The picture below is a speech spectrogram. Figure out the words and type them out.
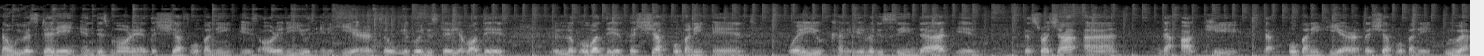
Then we will study in this model, the shaft opening is already used in here. So we are going to study about this. Look over this, the shaft opening in where you can to see that in the structure and the arc key the opening here the shaft opening we will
